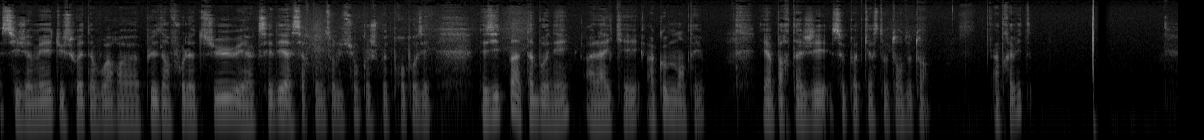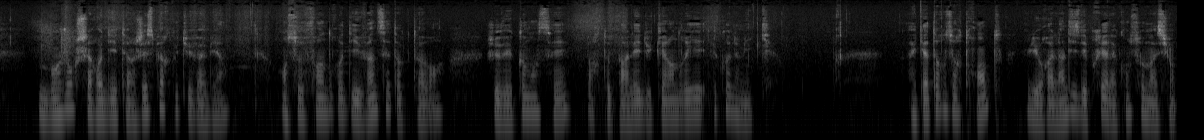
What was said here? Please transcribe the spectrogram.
si jamais tu souhaites avoir euh, plus d'infos là-dessus et accéder à certaines solutions que je peux te proposer. N'hésite pas à t'abonner, à liker, à commenter et à partager ce podcast autour de toi. À très vite. Bonjour cher auditeur, j'espère que tu vas bien. En ce vendredi 27 octobre, je vais commencer par te parler du calendrier économique. À 14h30, il y aura l'indice des prix à la consommation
